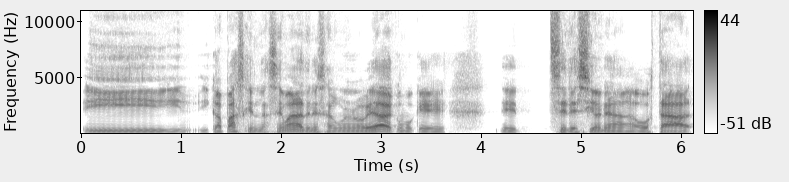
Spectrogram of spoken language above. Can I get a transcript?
y, y capaz que en la semana tenés alguna novedad, como que eh, se lesiona o está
